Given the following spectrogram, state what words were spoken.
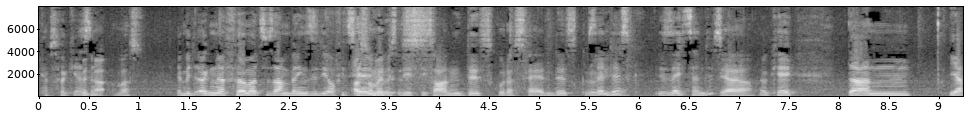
Ich hab's Mit, vergessen. äh, was? Ja, mit irgendeiner Firma zusammen bringen sie die offiziellen mit USB-Sticks. SanDisk oder SanDisk? oder Sandisk? Ist es echt Sandisk? Ja, ja. Okay. Dann, ja,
